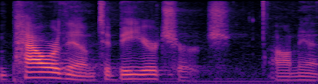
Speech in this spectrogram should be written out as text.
Empower them to be your church. Amen.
